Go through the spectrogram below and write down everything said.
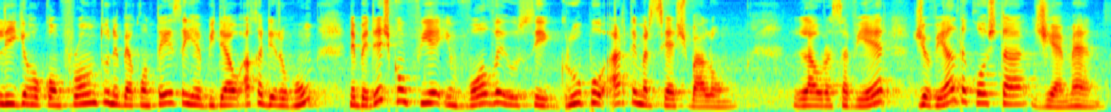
liga ao confronto nebe acontece e bidau akadirhung nebe desconfia envolve o si grupo arte marciais balão. Laura Xavier, Jovial da Costa, GMN.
